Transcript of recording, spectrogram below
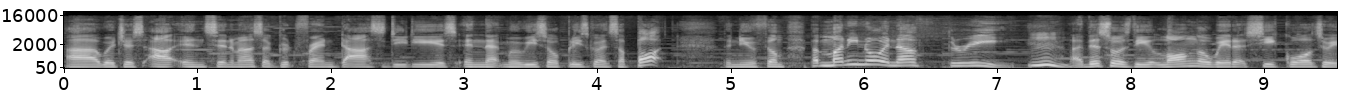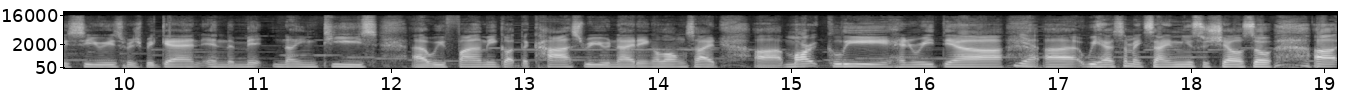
uh, which is out in cinemas. A good friend Das Didi is in that movie, so please go and support the new film. But Money No Enough 3. Uh, this was the long awaited sequel to a series which began in the mid 90s. Uh, we finally got the cast reuniting alongside uh, Mark Lee, Henry Thia. Yep. Uh, we have some exciting news to share. So, uh,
